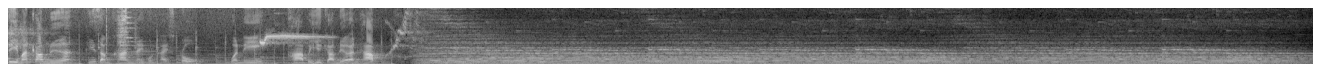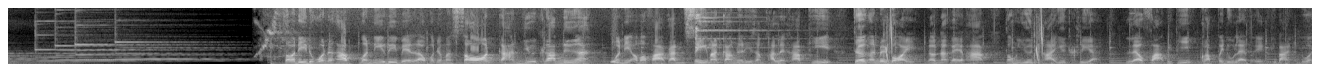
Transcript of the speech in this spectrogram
4 มัดกล้ามเนื้อที่สำคัญในคนไข้สโตรก วันนี้พาไปยืดกล้ามเนื้อกันครับ สวัสดีทุกคนนะครับ วันนี้รีเบนเราก็จะมาสอนการยืดกล้ามเนื้อ วันนี้เอามาฝากกัน 4 มัดกล้ามเนื้อที่สำคัญเลยครับ ที่เจอกันบ่อยๆ แล้วนักกายภาพต้องยืดคลายยืดเคลียร์แล้วฝากพี่ๆกลับไปดูแลตัวเองที่บ้านกันด้วย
